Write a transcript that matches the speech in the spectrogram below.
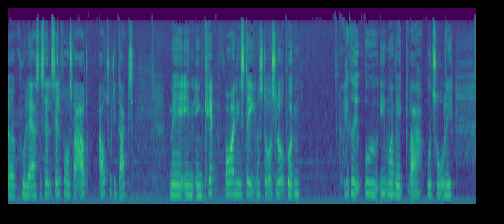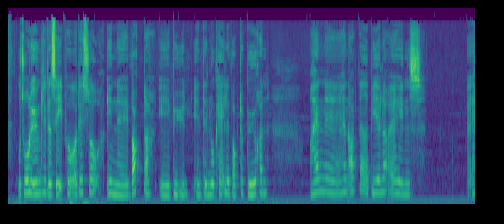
at kunne lære sig selv selvforsvar autodidakt med en, en kæp foran en sten og stå og slå på den. Hvilket i mig væk var utrolig, utrolig ynkeligt at se på, og det så en øh, vogter i byen, en, den lokale vogter Gøren. Og han, øh, han opdagede Birla og hendes øh,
